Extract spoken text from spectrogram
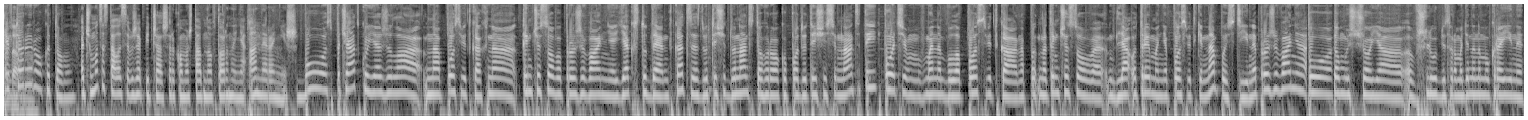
півтори роки тому? А чому це сталося вже під час широкомасштабного вторгнення, а не раніше? Бо спочатку я жила на посвідках на тимчасове проживання як студентка. Це з 2012 року по 2017. Потім в мене була посвідка на на тимчасове для отримання посвідки на постійне проживання, по тому, що я в шлюбі з громадянином України.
